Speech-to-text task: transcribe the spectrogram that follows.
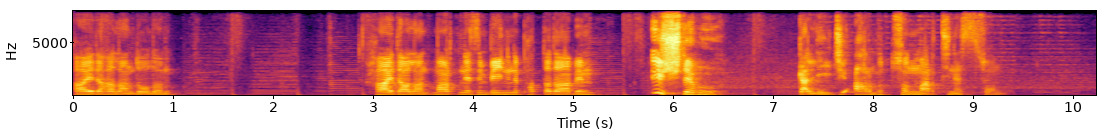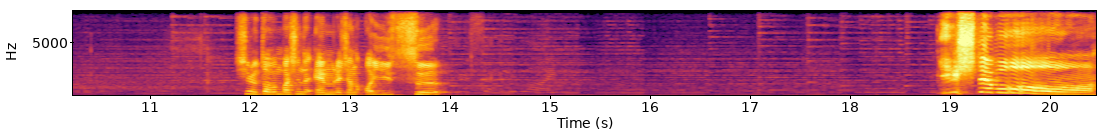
Haydi Haaland oğlum. Haydi Haaland Martinez'in beynini patladı abim. İşte bu. Kaleci Armutson Martinez son. Şimdi topun başında Emrecan ayısı. İşte bu.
